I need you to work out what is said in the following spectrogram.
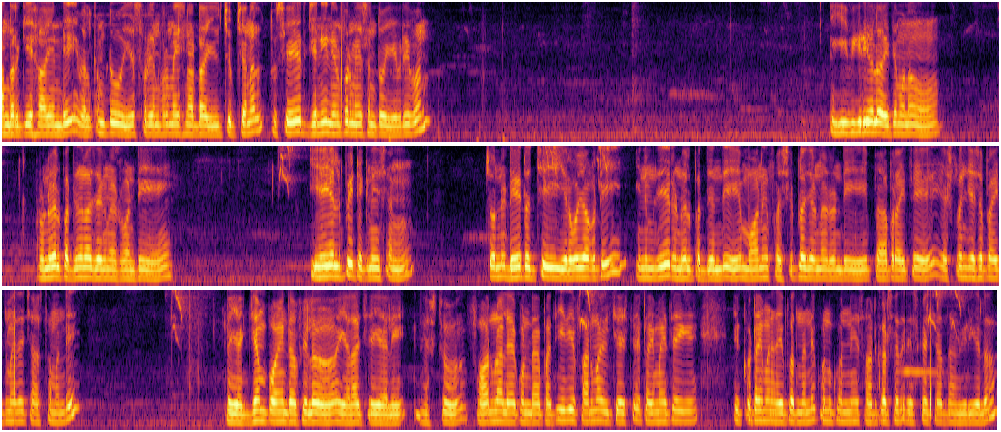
అందరికీ హాయ్ అండి. Welcome to Eshwar information Adda YouTube channel. To share genuine information to every one ఈ వీడియోలో అయితే మనం రెండు వేల పద్దెనిమిదిలో జరిగినటువంటి ఏఎల్పి టెక్నీషియన్ చూడండి డేట్ వచ్చి ఇరవై ఒకటి ఎనిమిది రెండు వేల పద్దెనిమిది మార్నింగ్ ఫస్ట్ షిఫ్ట్లో జరిగినటువంటి పేపర్ అయితే ఎక్స్ప్లెయిన్ చేసే ప్రయత్నం అయితే చేస్తామండి. ఎగ్జామ్ పాయింట్ ఆఫ్ వ్యూలో ఎలా చేయాలి? నెక్స్ట్ ఫార్ములా లేకుండా ప్రతిదీ ఫార్ములా యూజ్ చేస్తే టైం అయితే ఎక్కువ టైం అనేది అయిపోతుందండి. కొన్ని కొన్ని షార్ట్ కట్స్ అయితే డిస్కస్ చేద్దాం వీడియోలో.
